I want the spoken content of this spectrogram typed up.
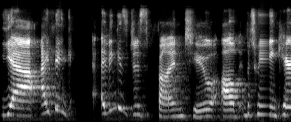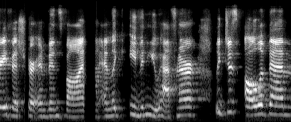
Yeah, I think I think it's just fun too. All between Carrie Fisher and Vince Vaughn, and like even Hugh Hefner, like just all of them.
